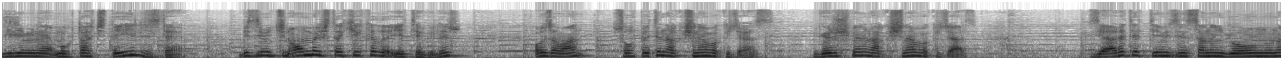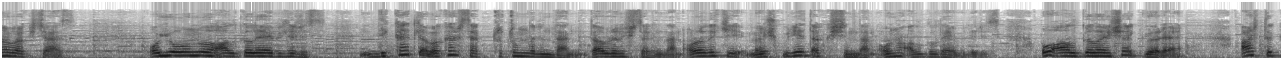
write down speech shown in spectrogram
dilimine muhtaç değiliz de bizim için 15 dakika da yetebilir. O zaman sohbetin akışına bakacağız. Görüşmenin akışına bakacağız ziyaret ettiğimiz insanın yoğunluğuna bakacağız. O yoğunluğu algılayabiliriz. Dikkatle bakarsak tutumlarından, davranışlarından, oradaki meşguliyet akışından onu algılayabiliriz. O algılayışa göre artık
